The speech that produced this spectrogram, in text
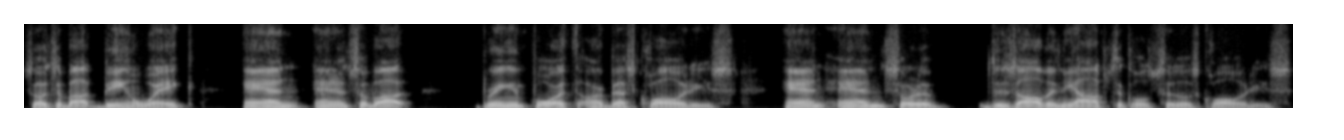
so it's about being awake and and it's about bringing forth our best qualities and and sort of dissolving the obstacles to those qualities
